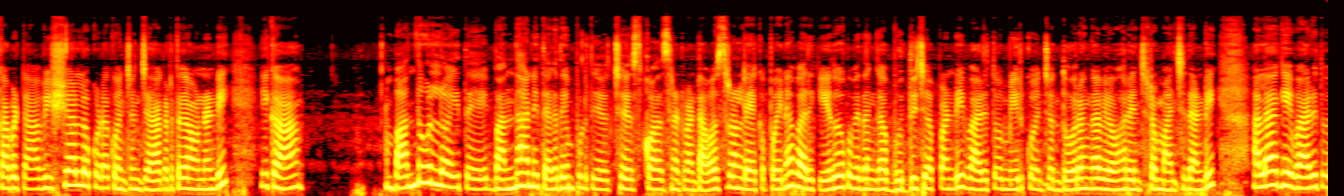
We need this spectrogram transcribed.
కాబట్టి ఆ విషయాల్లో కూడా కొంచెం జాగ్రత్తగా ఉండండి. ఇక బంధువుల్లో అయితే బంధాన్ని తెగదింపులు చేసుకోవాల్సినటువంటి అవసరం లేకపోయినా వారికి ఏదో ఒక విధంగా బుద్ధి చెప్పండి వారితో మీరు కొంచెం దూరంగా వ్యవహరించడం మంచిదండి. అలాగే వారితో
